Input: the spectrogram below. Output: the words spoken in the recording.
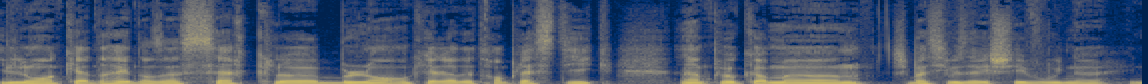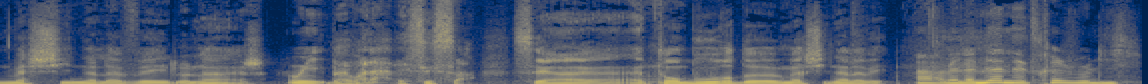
Ils l'ont encadré dans un cercle blanc qui a l'air d'être en plastique, un peu comme, euh, je sais pas si vous avez chez vous une, une machine à laver le linge. Oui. Ben voilà, c'est ça. C'est un, un, tambour de machine à laver. Ah, mais la mienne est très jolie.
